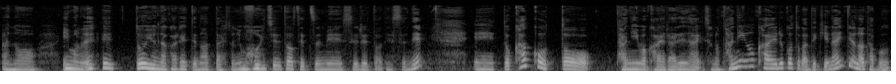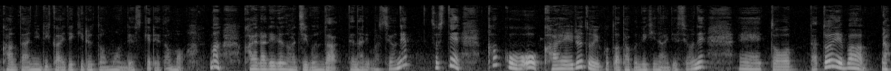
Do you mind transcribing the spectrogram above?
あの今のええどういう流れってなった人にもう一度説明するとですね、えーと、と過去と他人は変えられないその他人を変えることができないっていうのは多分簡単に理解できると思うんですけれどもまあ変えられるのは自分だってなりますよね。そして過去を変えるということは多分できないですよね。えーと、例えばあ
